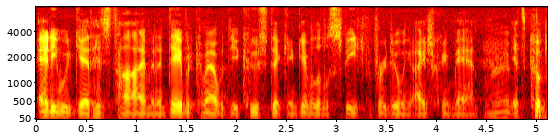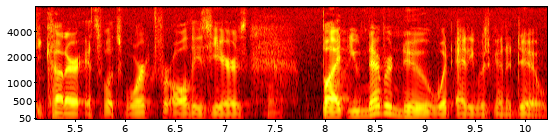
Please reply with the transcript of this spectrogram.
Eddie would get his time, and then Dave would come out with the acoustic and give a little speech before doing Ice Cream Man. Right. It's cookie cutter. It's what's worked for all these years. But you never knew what Eddie was going to do.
